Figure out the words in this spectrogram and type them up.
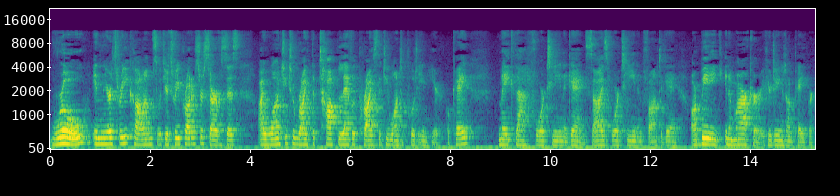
row in your three columns with your three products or services, I want you to write the top level price that you want to put in here, okay? Make that 14 again, size 14 in font again, or big in a marker if you're doing it on paper.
